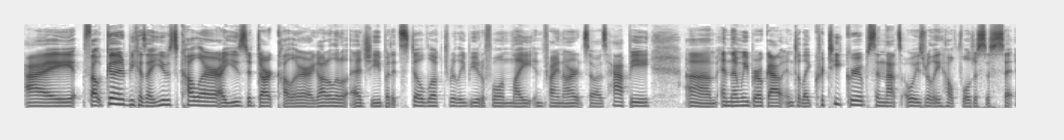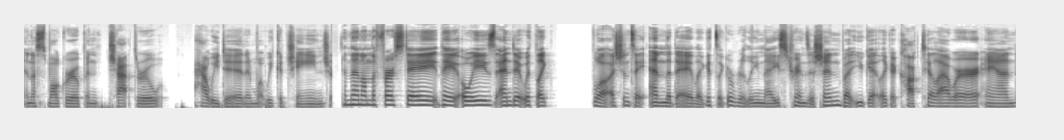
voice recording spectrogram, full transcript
I felt good because I used color. I used a dark color. I got a little edgy, but it still looked really beautiful and light and fine art. So, I was happy. Um, and then we broke out into like critique groups, and that's always really helpful just to sit in a small group and chat through how we did and what we could change. And then on the first day, they always end it with like well, I shouldn't say end the day. Like it's like a really nice transition, but you get like a cocktail hour, and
